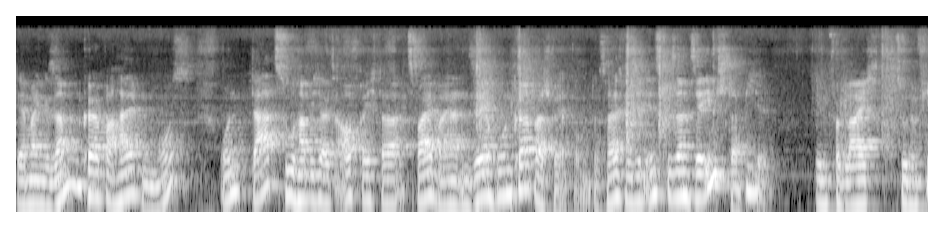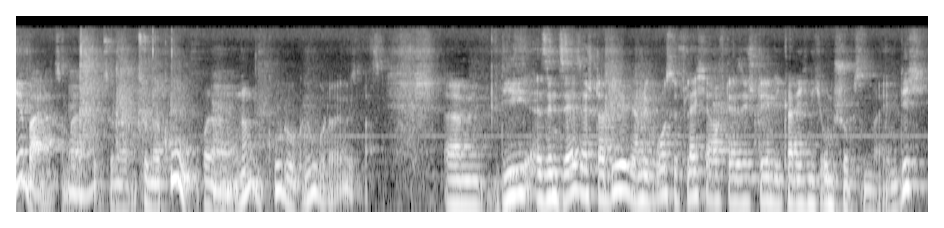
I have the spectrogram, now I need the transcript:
der meinen gesamten Körper halten muss. Und dazu habe ich als aufrechter Zweibeiner einen sehr hohen Körperschwerpunkt. Das heißt, wir sind insgesamt sehr instabil im Vergleich zu einem Vierbeiner zum Beispiel, mhm. zu, einer, zu, einer, Kuh oder mhm. ne, Kudo, Gnu oder irgendwas. Ähm, die sind sehr, sehr stabil, die haben eine große Fläche, auf der sie stehen, die kann ich nicht umschubsen bei ihnen. Dich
